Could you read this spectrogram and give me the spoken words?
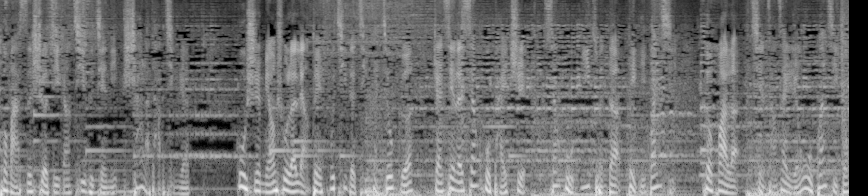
托马斯设计让妻子简妮杀了他的情人。故事描述了两对夫妻的情感纠葛，展现了相互排斥、相互依存的背离关系，刻画了潜藏在人物关系中。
